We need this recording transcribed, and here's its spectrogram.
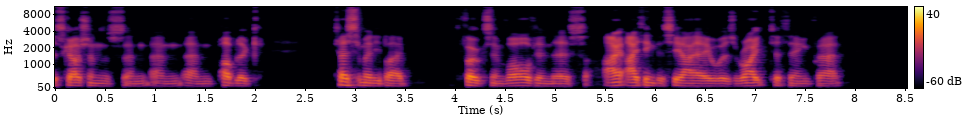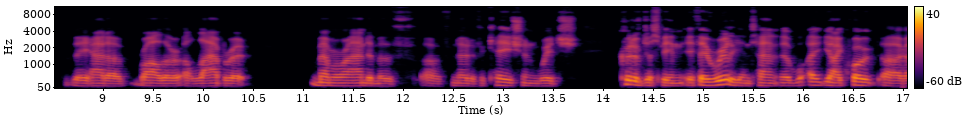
discussions and and, and public testimony by folks involved in this, I, I think the CIA was right to think that they had a rather elaborate memorandum of, of notification, which could have just been, if they really intend, uh, I quote uh,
